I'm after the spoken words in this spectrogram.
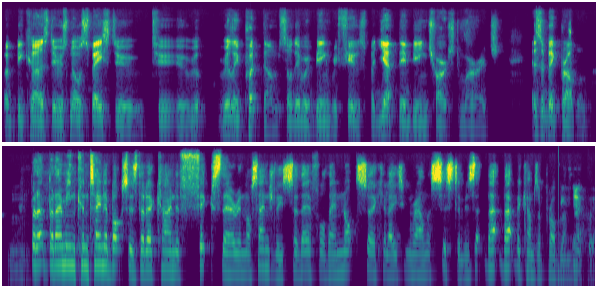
but because there's no space to to re- really put them, so they were being refused. But yet they're being charged demurrage. It's a big problem. Mm. But but I mean container boxes that are kind of fixed there in Los Angeles, so therefore they're not circulating around the system. Is that that, that becomes a problem? Exactly.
